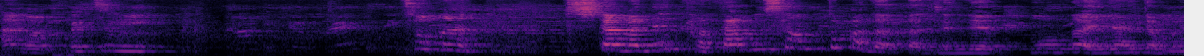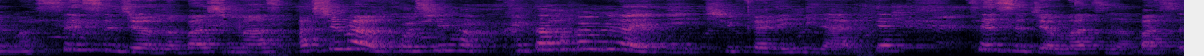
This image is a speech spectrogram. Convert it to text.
あの別にそんな下がね畳さんとかだったら全然問題ないと思います。背筋を伸ばします。足は腰は肩幅ぐらいにしっかり開いて背筋をまず伸ばす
